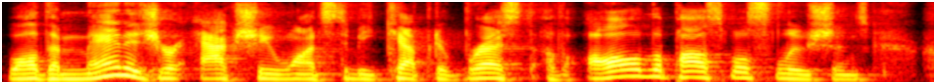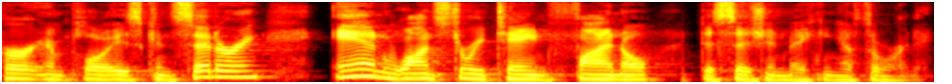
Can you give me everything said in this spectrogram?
while the manager actually wants to be kept abreast of all the possible solutions her employee is considering and wants to retain final decision making authority.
